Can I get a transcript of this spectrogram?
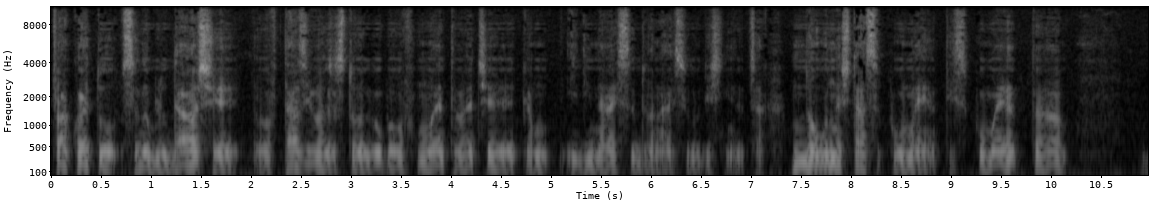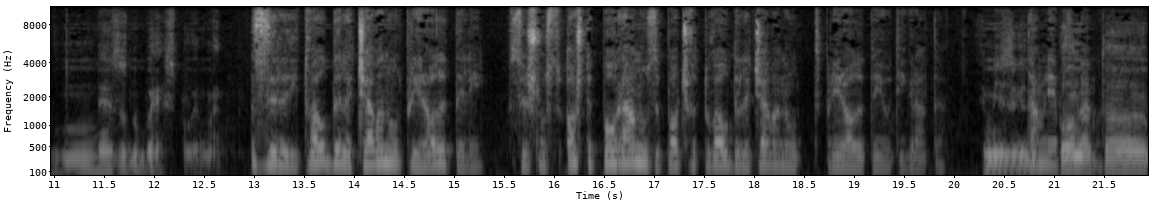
това, което се наблюдаваше в тази възрастова група, в момента вече е към 11-12 годишни деца. Много неща се променят и се променят а, не за добре, според мен. Заради това отдалечаване от природата ли? Всъщност, още по-рано започва това отдалечаване от природата и от играта. Еми, заради Там ли е пълната,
